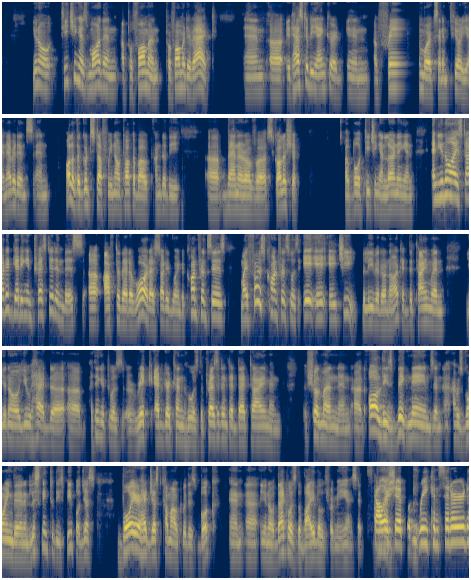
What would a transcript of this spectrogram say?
you know teaching is more than a performance performative act and uh, it has to be anchored in frameworks and in theory and evidence and all of the good stuff we now talk about under the uh, banner of uh, scholarship of both teaching and learning and and you know i started getting interested in this uh, after that award i started going to conferences my first conference was AAHE, believe it or not, at the time when you know you had uh, uh, I think it was Rick Edgerton who was the president at that time, and Shulman and uh, all these big names, and I was going there and listening to these people just Boyer had just come out with his book, and uh, you know that was the Bible for me. I said, scholarship reconsidered.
